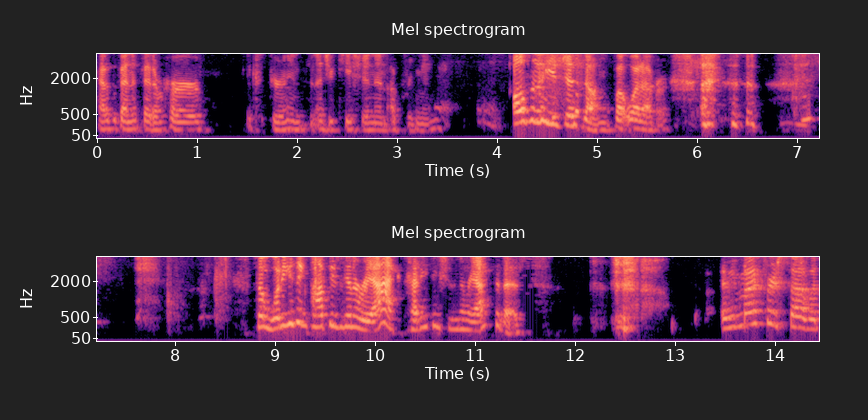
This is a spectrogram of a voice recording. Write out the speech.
have the benefit of her experience and education and upbringing. Also, he's just dumb, but whatever. so, what do you think Poppy's going to react? How do you think she's going to react to this? I mean, my first thought was,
